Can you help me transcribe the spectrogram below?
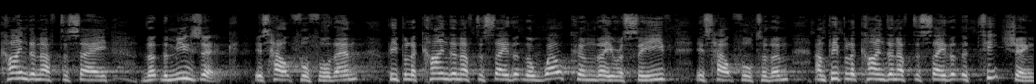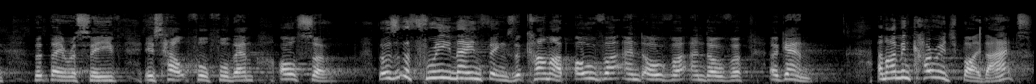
kind enough to say that the music is helpful for them. People are kind enough to say that the welcome they receive is helpful to them. And people are kind enough to say that the teaching that they receive is helpful for them also. Those are the three main things that come up over and over and over again. And I'm encouraged by that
